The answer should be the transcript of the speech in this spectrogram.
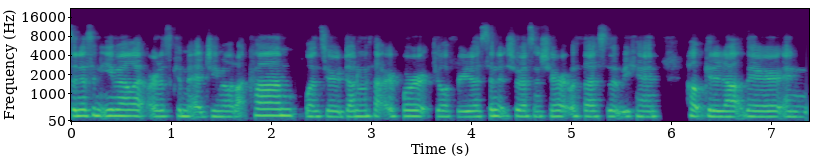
Send us an email at artistcommit at gmail.com. Once you're done with that report, feel free to send it to us and share it with us so that we can help get it out there and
